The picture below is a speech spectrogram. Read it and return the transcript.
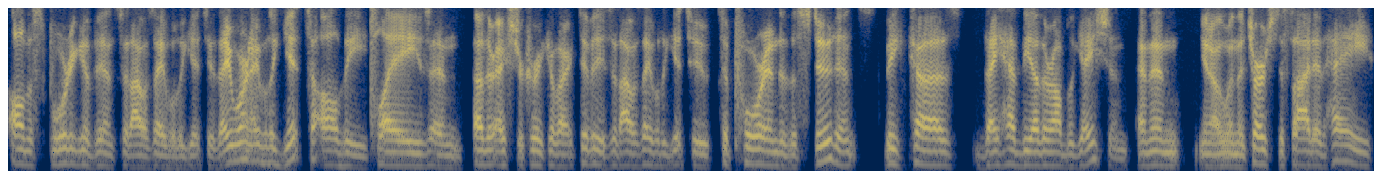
all the sporting events that i was able to get to. They weren't able to get to all the plays and other extracurricular activities that i was able to get to to pour into the students because they had the other obligations. And then you know when the church decided hey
